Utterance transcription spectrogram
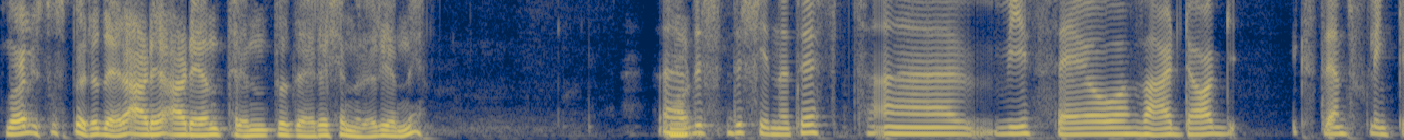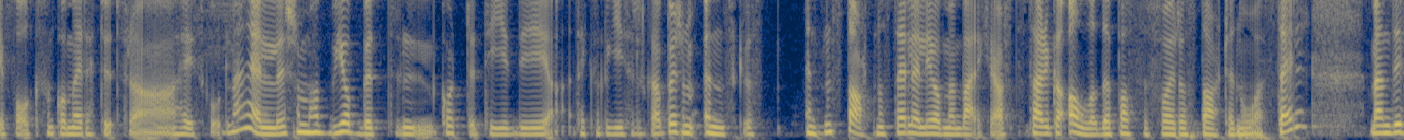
Nå har jeg lyst til å spørre dere, Er det, er det en trend dere kjenner dere igjen i? Eh, definitivt. Eh, vi ser jo hver dag ekstremt flinke folk som kommer rett ut fra høyskolene, eller som har jobbet korte tid i teknologiselskaper, som ønsker å enten starte noe selv eller jobbe med bærekraft. Så er det ikke alle det passer for å starte noe selv, men, de,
